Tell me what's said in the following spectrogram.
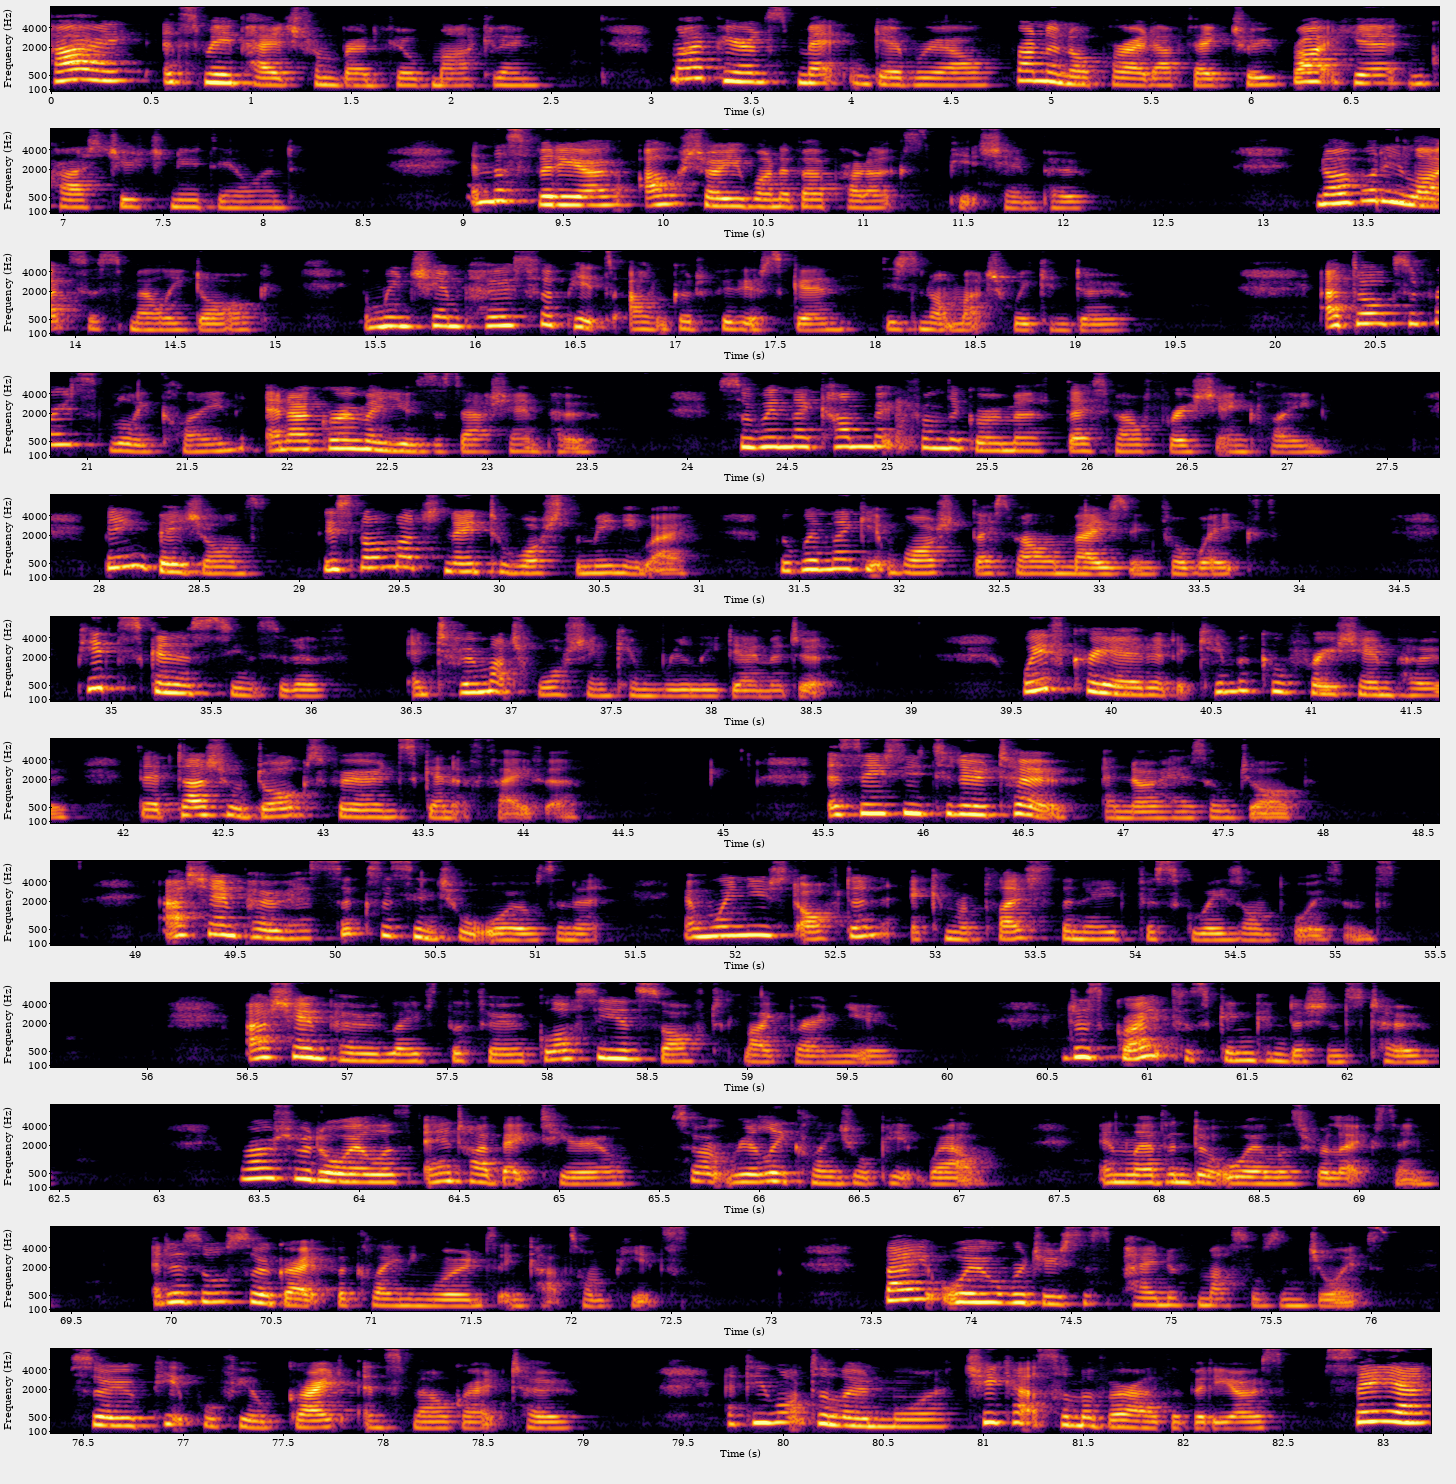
Hi, it's me, Paige from Bradfield Marketing. My parents, Matt and Gabrielle, run and operate our factory right here in Christchurch, New Zealand. In this video, I'll show you one of our products, Pet Shampoo. Nobody likes a smelly dog, and when shampoos for pets aren't good for their skin, there's not much we can do. Our dogs are reasonably clean, and our groomer uses our shampoo, so when they come back from the groomer, they smell fresh and clean. Being Bichons, there's not much need to wash them anyway, but when they get washed, they smell amazing for weeks. Pet skin is sensitive, and too much washing can really damage it. We've created a chemical free shampoo that does your dog's fur and skin a favour. It's easy to do too, a no hassle job. Our shampoo has six essential oils in it, and when used often, it can replace the need for squeeze on poisons. Our shampoo leaves the fur glossy and soft like brand new. It is great for skin conditions too. Rosewood oil is antibacterial, so it really cleans your pet well, and lavender oil is relaxing. It is also great for cleaning wounds and cuts on pets. Bay oil reduces pain of muscles and joints, so your pet will feel great and smell great too. If you want to learn more, check out some of our other videos. See ya!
